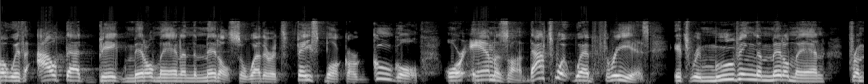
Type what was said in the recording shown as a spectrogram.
but without that big middleman in the middle. So whether it's Facebook or Google or Amazon, that's what Web3 is. It's removing the middleman from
